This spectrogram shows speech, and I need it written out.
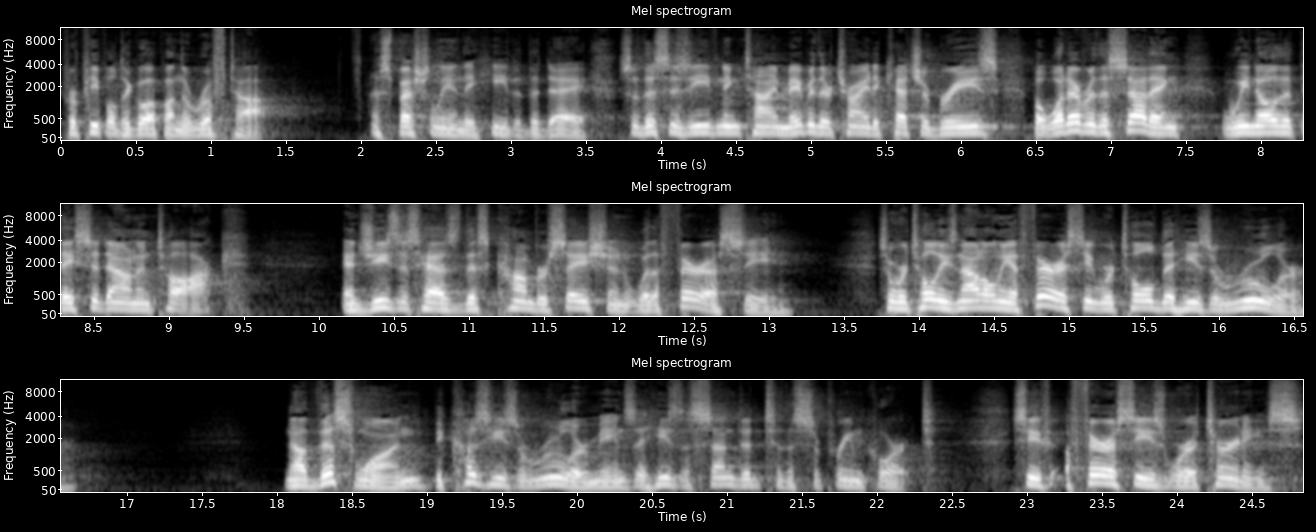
for people to go up on the rooftop, especially in the heat of the day. So this is evening time. Maybe they're trying to catch a breeze, but whatever the setting, we know that they sit down and talk. And Jesus has this conversation with a Pharisee. So we're told he's not only a Pharisee, we're told that he's a ruler. Now, this one, because he's a ruler, means that he's ascended to the Supreme Court. See, Pharisees were attorneys.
